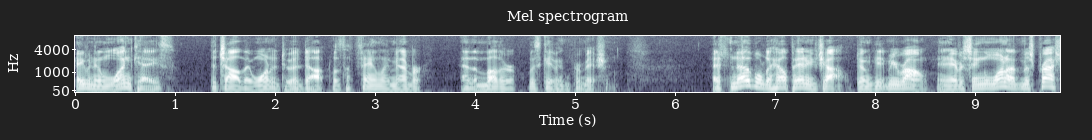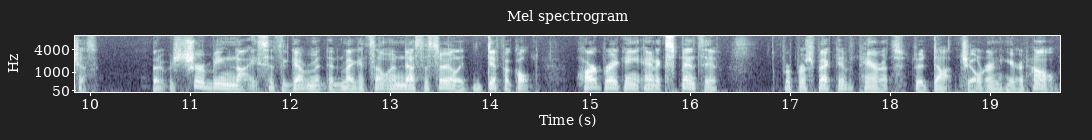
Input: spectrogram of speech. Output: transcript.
Even in one case, the child they wanted to adopt was a family member, and the mother was giving permission. It's noble to help any child, don't get me wrong, and every single one of them is precious. But it would sure be nice if the government didn't make it so unnecessarily difficult, heartbreaking, and expensive for prospective parents to adopt children here at home.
